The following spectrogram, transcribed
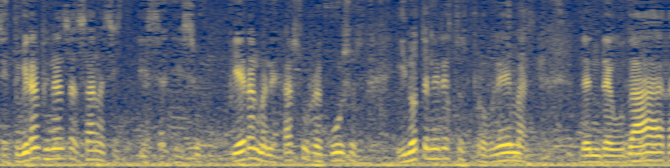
Si tuvieran finanzas sanas y, supieran manejar sus recursos y no tener estos problemas de endeudar,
